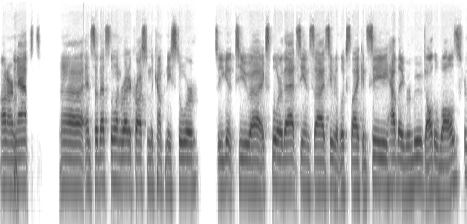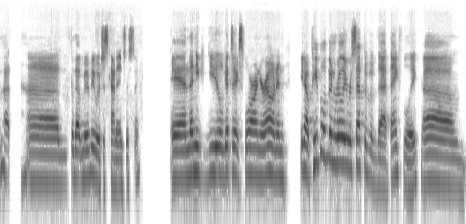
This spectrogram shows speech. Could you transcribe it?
on our hmm. maps. Uh, and so that's the one right across from the company store. So you get to uh, explore that, see inside, see what it looks like, and see how they removed all the walls for that uh, for that movie, which is kind of interesting. And then you you'll get to explore on your own. And you know, people have been really receptive of that, thankfully, um,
